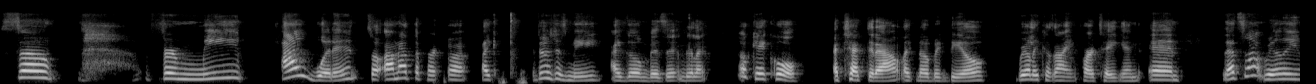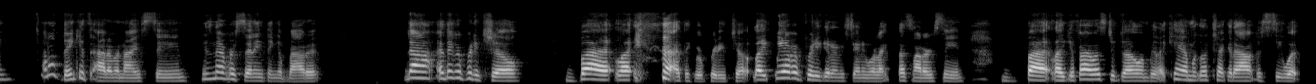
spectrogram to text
So for me, I wouldn't. So I'm not the per- uh, like if it was just me, I'd go and visit and be like, okay, cool. I checked it out, like no big deal. Really, because I ain't partaking. And that's not really, I don't think it's Adam and I's scene. He's never said anything about it. Nah, I think we're pretty chill. But like I think we're pretty chill. Like we have a pretty good understanding. We're like, that's not our scene. But like if I was to go and be like, hey, I'm gonna go check it out to see what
